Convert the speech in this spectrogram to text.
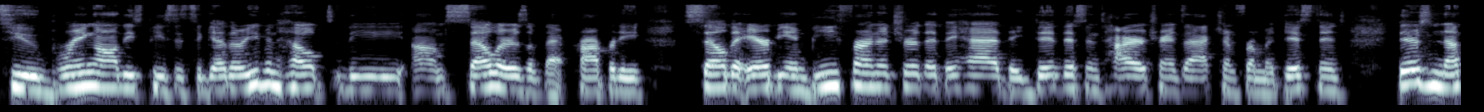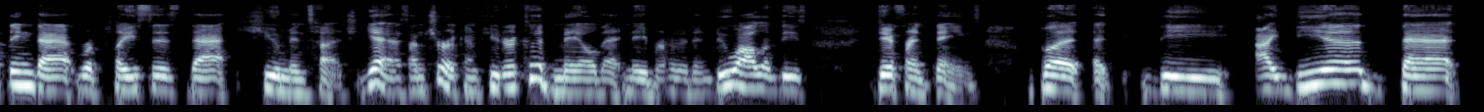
to bring all these pieces together even helped the um, sellers of that property sell the airbnb furniture that they had. They did this entire transaction from a distance. There's nothing that replaces that human touch. Yes i'm sure a computer could mail that neighborhood and do all of these different things but uh, the idea that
